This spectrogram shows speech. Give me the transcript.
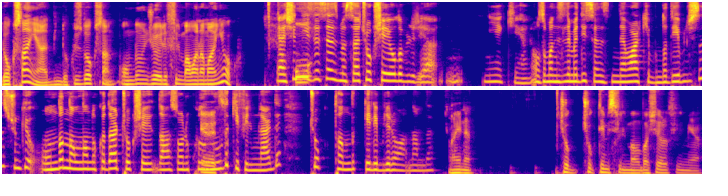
90 ya 1990. Ondan önce öyle film aman aman yok. Yani şimdi O- izleseniz mesela çok şey olabilir ya. Niye ki yani? O zaman izlemediyseniz ne var ki bunda diyebilirsiniz. Çünkü ondan alınan o kadar çok şey daha sonra kullanıldı ki filmlerde. Çok tanıdık gelebilir o anlamda. Aynen. Çok çok temiz film ama başarılı film ya.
